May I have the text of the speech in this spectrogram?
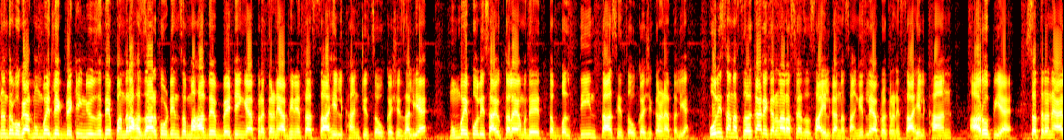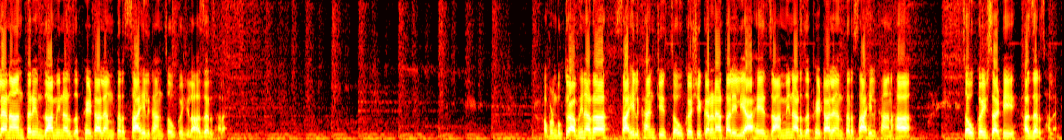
ब्रेकनंतर बघूयात मुंबईतली एक ब्रेकिंग न्यूज येते. पंधरा हजार कोटींचं महादेव बेटिंग या प्रकरणी अभिनेता साहिल खानची चौकशी झाली आहे. मुंबई पोलीस आयुक्तालयामध्ये तब्बल तीन तास ही चौकशी करण्यात आली आहे. पोलिसांना सहकार्य करणार असल्याचं साहिल खाननं सांगितलं. या प्रकरणी साहिल खान आरोपी आहे. सत्र न्यायालयानं अंतरिम जामीन अर्ज फेटाळल्यानंतर साहिल खान चौकशीला हजर झाला. आपण बघतोय अभिनेता साहिल खानची चौकशी करण्यात आलेली आहे. जामीन अर्ज फेटाळल्यानंतर साहिल खान हा चौकशीसाठी हजर झालाय.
